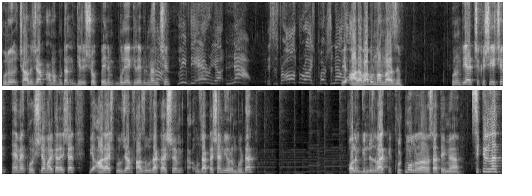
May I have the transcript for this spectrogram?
bunu çalacağım ama buradan giriş yok. Benim buraya girebilmem için bir araba bulmam lazım. Bunun diğer çıkışı için hemen koşacağım arkadaşlar. Bir araç bulacağım. Fazla uzaklaşam uzaklaşamıyorum buradan. Oğlum gündüz vakti kurt mu olur anasını satayım ya? Siktirin lan.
